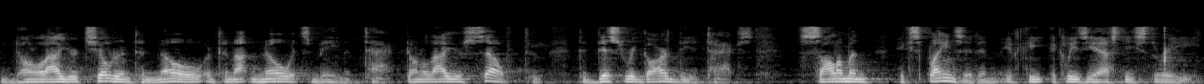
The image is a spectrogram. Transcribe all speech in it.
Don't allow your children to know, or to not know it's being attacked. Don't allow yourself to, to disregard the attacks. Solomon explains it in Ecclesiastes 3.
